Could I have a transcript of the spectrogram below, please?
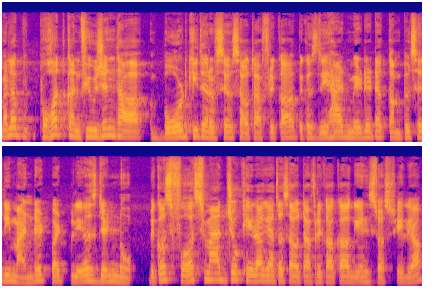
मतलब बहुत कंफ्यूजन था बोर्ड की तरफ़ से South Africa because they had made it a compulsory mandate but players didn't know because first match जो खेला गया था साउथ अफ्रीका का अगेंस्ट ऑस्ट्रेलिया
